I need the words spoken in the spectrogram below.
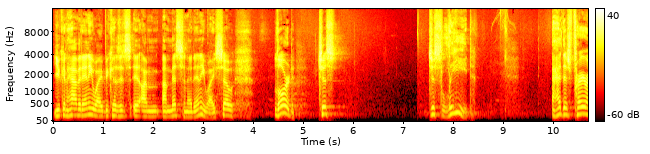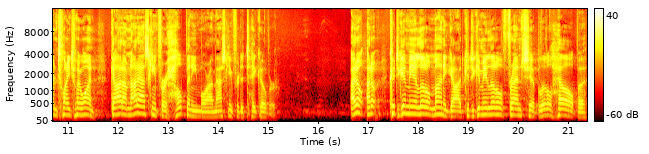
you can have it anyway because it's it, I'm I'm missing it anyway. So Lord, just just lead. I had this prayer in 2021. God, I'm not asking for help anymore. I'm asking for to take over. I don't, I don't, could you give me a little money, God? Could you give me a little friendship, a little help, a,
